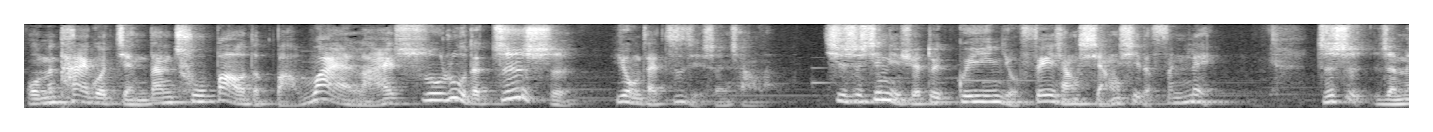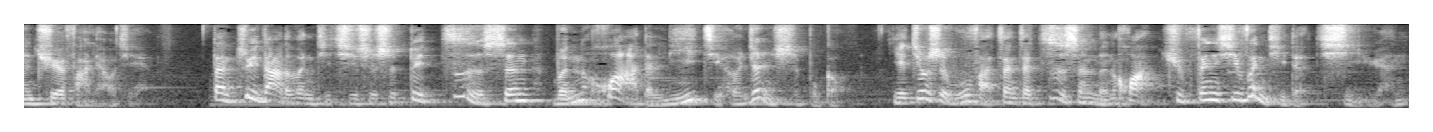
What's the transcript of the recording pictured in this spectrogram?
我们太过简单粗暴地把外来输入的知识用在自己身上了。其实心理学对归因有非常详细的分类，只是人们缺乏了解。但最大的问题其实是对自身文化的理解和认识不够，也就是无法站在自身文化去分析问题的起源。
